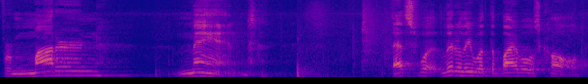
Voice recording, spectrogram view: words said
for modern man. That's what literally what the Bible is called.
